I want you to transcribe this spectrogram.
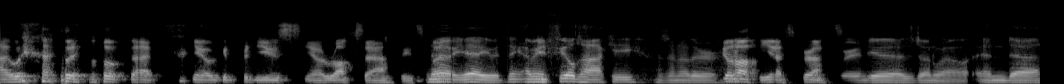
I would I would hope that you know we could produce you know rock star athletes. No, yeah, you would think. I mean, field hockey is another field hockey. Yes, correct. Where India has done well, and uh,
